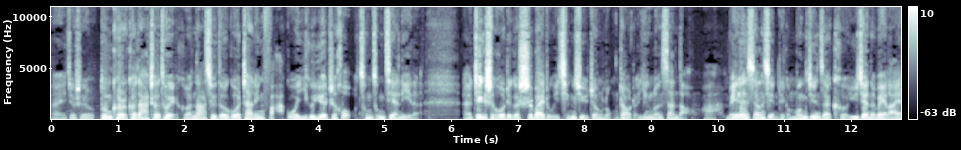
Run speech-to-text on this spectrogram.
呃，也就是敦刻尔克大撤退和纳粹德国占领法国一个月之后匆匆建立的。呃，这个时候，这个失败主义情绪正笼罩着英伦三岛啊，没人相信这个盟军在可预见的未来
